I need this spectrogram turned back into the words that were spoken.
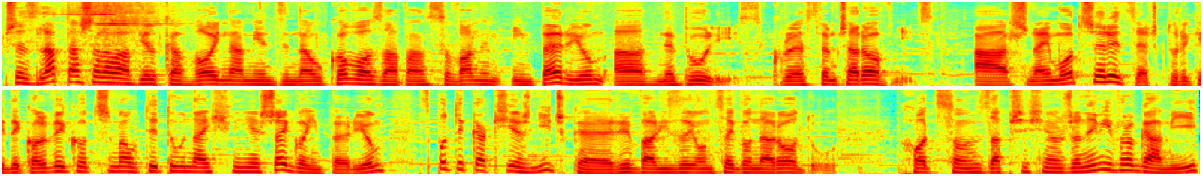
Przez lata szalała wielka wojna między naukowo zaawansowanym Imperium a Nebulis, Królestwem Czarownic. Aż najmłodszy rycerz, który kiedykolwiek otrzymał tytuł najsilniejszego imperium, spotyka księżniczkę rywalizującego narodu. Choć są zaprzysiężonymi wrogami,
